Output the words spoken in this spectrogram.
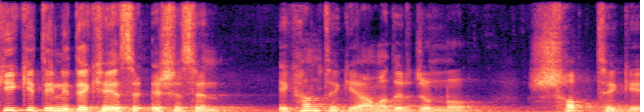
কি কি তিনি দেখে এসেছেন? এখান থেকে আমাদের জন্য সব থেকে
